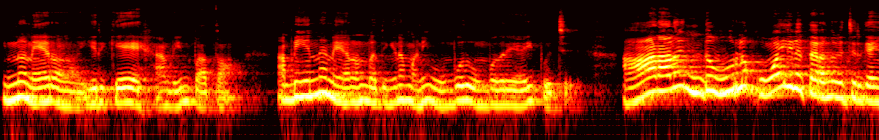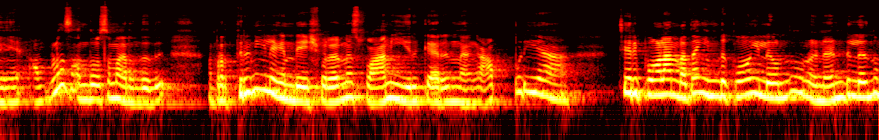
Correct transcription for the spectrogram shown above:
இன்னும் நேரம் இருக்கே அப்படின்னு பார்த்தோம். அப்படி என்ன நேரம்னு பார்த்தீங்கன்னா மணி ஒம்பது ஒம்பதரை ஆகி போச்சு. ஆனாலும் இந்த ஊரில் கோயிலை திறந்து வச்சுருக்காங்க. அவ்வளோ சந்தோஷமாக இருந்தது. அப்புறம் திருநீலகண்டேஸ்வரர்னு சுவாமி இருக்காருன்னாங்க அப்படியா? சரி போகலான்னு பார்த்தா இந்த கோயிலில் வந்து ஒரு ரெண்டுலேருந்து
